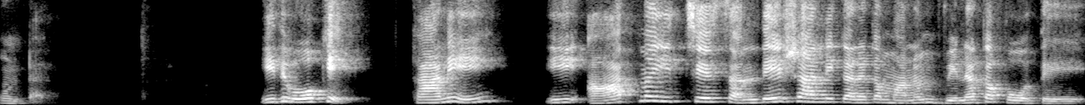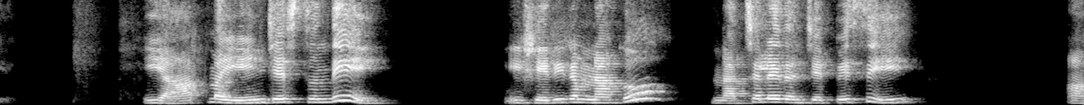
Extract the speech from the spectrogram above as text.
ఉంటాయి. ఇది ఓకే. కానీ ఈ ఆత్మ ఇచ్చే సందేశాన్ని కనుక మనం వినకపోతే ఈ ఆత్మ ఏం చేస్తుంది? ఈ శరీరం నాకు నచ్చలేదని చెప్పేసి ఆ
